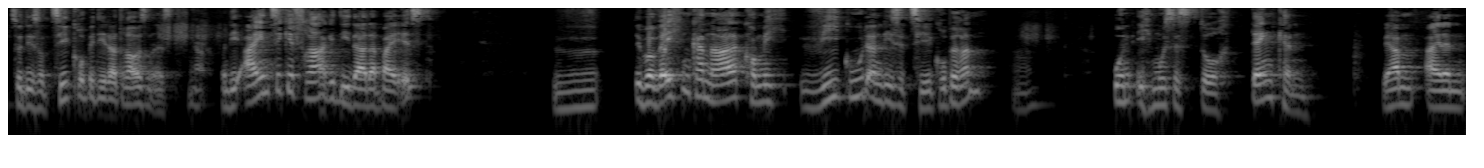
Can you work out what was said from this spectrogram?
zu dieser Zielgruppe, die da draußen ist. Ja. Und die einzige Frage, die da dabei ist, über welchen Kanal komme ich wie gut an diese Zielgruppe ran? Und ich muss es durchdenken. Wir haben einen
